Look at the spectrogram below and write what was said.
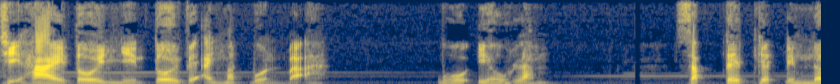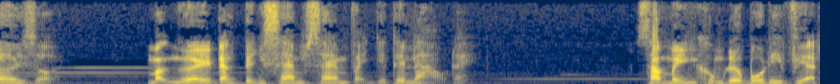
Chị hai tôi nhìn tôi với ánh mắt buồn bã. Bố yếu lắm. Sắp Tết nhất đến nơi rồi. Mọi người đang tính xem xem phải như thế nào đây. Sao mình không đưa bố đi viện?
